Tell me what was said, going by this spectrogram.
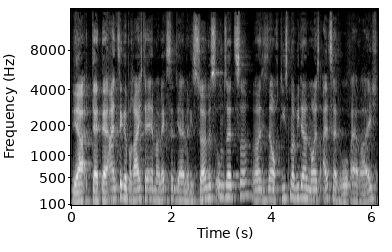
Ja, der, der einzige Bereich, der immer wächst, sind ja immer die Service-Umsätze. Ja, die sind auch diesmal wieder ein neues Allzeithoch erreicht.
